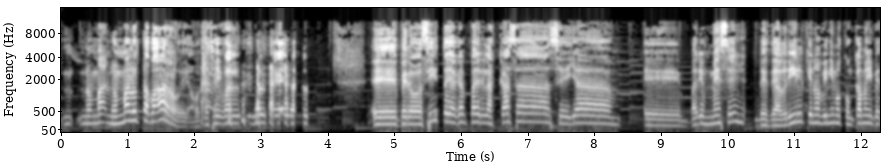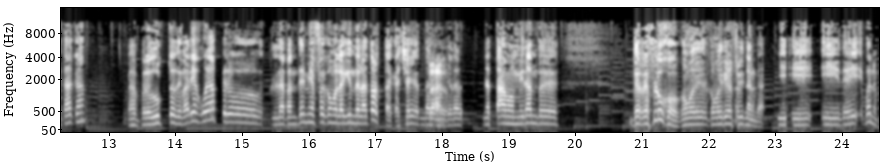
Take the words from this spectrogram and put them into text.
n- no es, ma- no es malo el taparro, digamos, ¿cachai? Igual, igual Eh, pero sí, estoy acá en Padre Las Casas hace ya eh, varios meses, desde abril que nos vinimos con cama y petaca, a producto de varias weas, pero la pandemia fue como la guinda de la torta, ¿cachai? Claro. la, la estábamos mirando de, de reflujo, como, como diría el Fritanga. Y, y, y de ahí, bueno,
